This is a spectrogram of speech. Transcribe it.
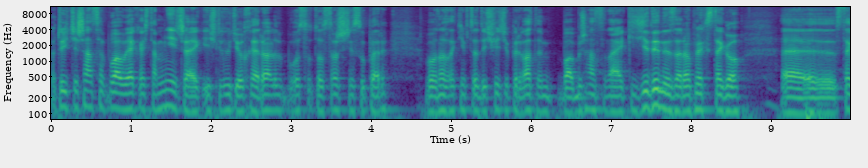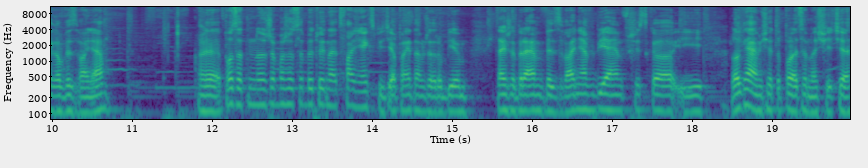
Oczywiście szansa byłaby jakaś tam mniejsza, jak, jeśli chodzi o hero, ale było to, to strasznie super, bo na takim wtedy świecie prywatnym byłaby szansa na jakiś jedyny zarobek z tego, e, z tego wyzwania. E, poza tym, no, że może sobie tutaj nawet fajnie expić. Ja pamiętam, że robiłem tak, że brałem wyzwania, wbijałem wszystko i logałem się, to polecam na świecie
